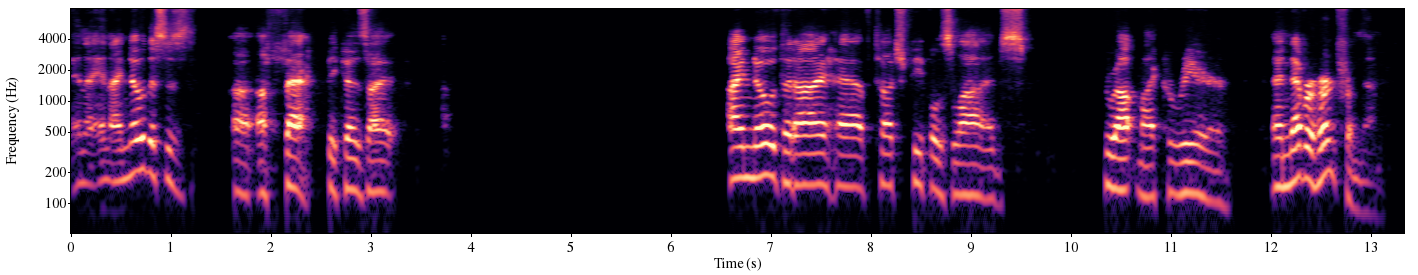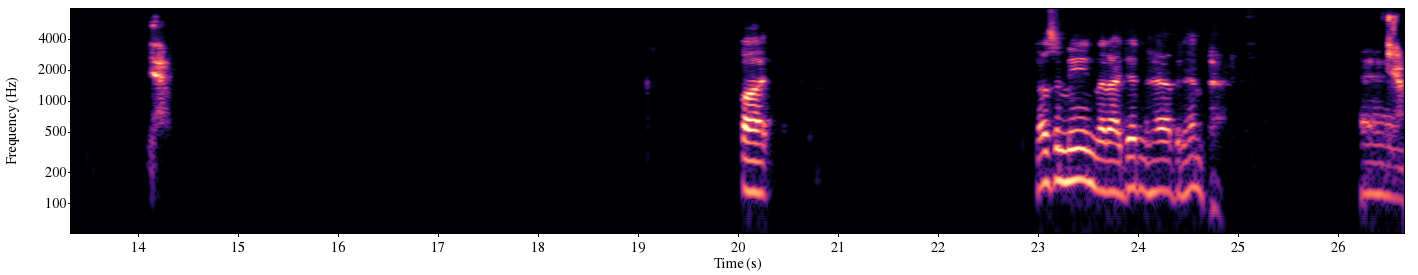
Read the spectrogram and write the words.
and I, and I know this is a, a fact because I I know that I have touched people's lives throughout my career and never heard from them. Yeah. But doesn't mean that I didn't have an impact. And yeah.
